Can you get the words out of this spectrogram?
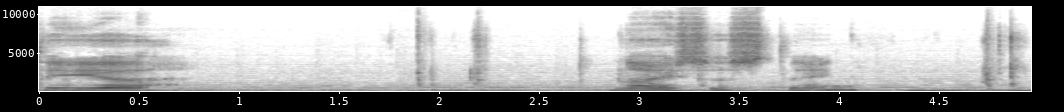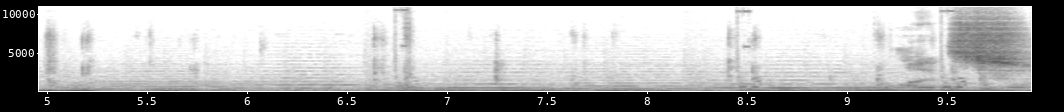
The uh, nicest thing. Let's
